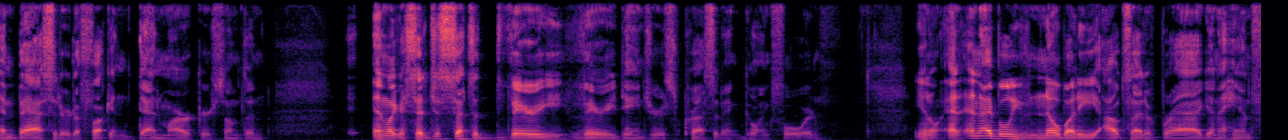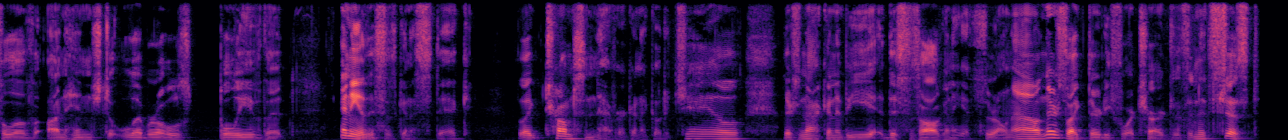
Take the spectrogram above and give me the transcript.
ambassador to fucking Denmark or something. And like I said, it just sets a very, very dangerous precedent going forward. you know, and, and I believe nobody outside of Bragg and a handful of unhinged liberals believe that any of this is going to stick. Like, Trump's never going to go to jail. There's not going to be, this is all going to get thrown out. And there's like 34 charges. And it's just,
